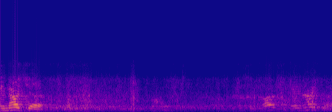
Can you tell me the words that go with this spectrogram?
نشأ. فتح نشأ.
